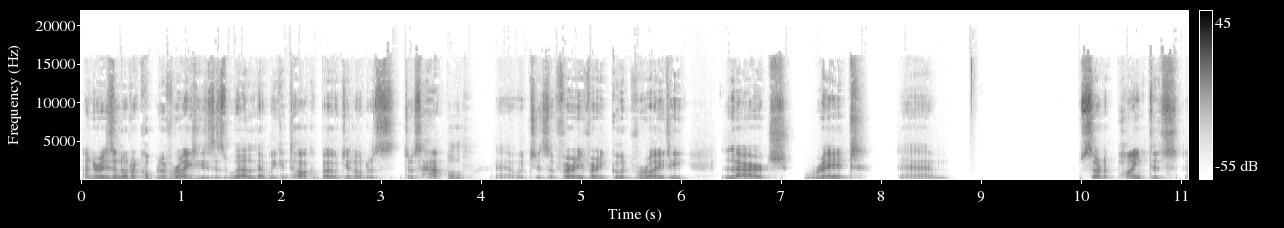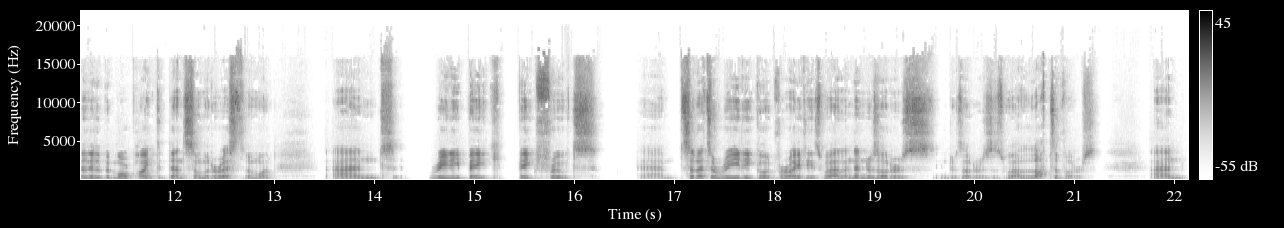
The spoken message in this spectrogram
And there is another couple of varieties as well that we can talk about. You know, there's there's Hapil, uh, which is a very very good variety, large, red, um, sort of pointed, a little bit more pointed than some of the rest of them one, and really big big fruits. Um, so that's a really good variety as well. And then there's others, there's others as well, lots of others. And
